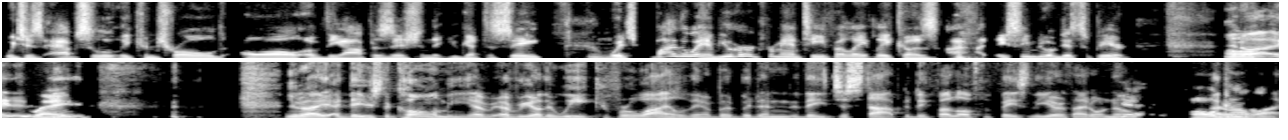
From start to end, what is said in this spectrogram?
which is absolutely controlled all of the opposition that you get to see. Mhm. Which, by the way, have you heard from Antifa lately? Because they seem to have disappeared. You know, Uh, I, anyway. You know, I, I- they used to call me every, every other week for a while there, but but then they just stopped. They fell off the face of the earth. I don't know. Yeah, All I don't know gone. why.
